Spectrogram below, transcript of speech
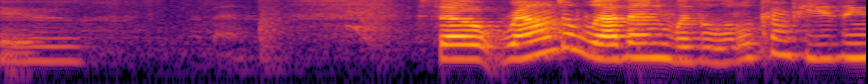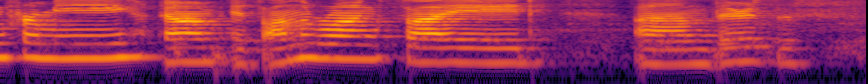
two. So round 11 was a little confusing for me. Um, it's on the wrong side. Um, there's this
